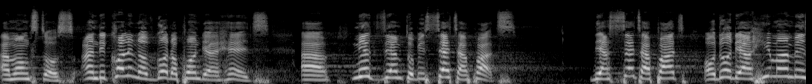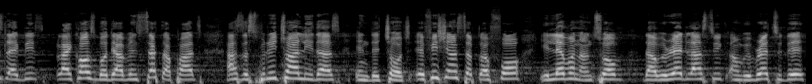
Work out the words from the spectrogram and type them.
amongst us. And the calling of God upon their heads uh, makes them to be set apart. They are set apart, although they are human beings like this, like us, but they have been set apart as the spiritual leaders in the church. Ephesians chapter 4, 11 and 12 that we read last week and we've read today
